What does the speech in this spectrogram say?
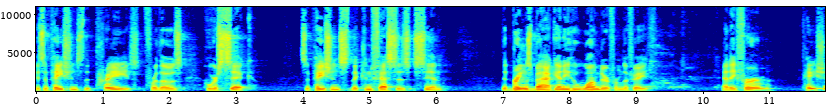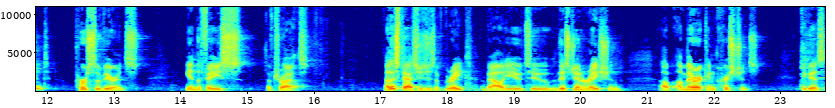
It's a patience that prays for those who are sick. It's a patience that confesses sin, that brings back any who wander from the faith, and a firm, patient perseverance in the face of trials. Now, this passage is of great value to this generation of American Christians because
